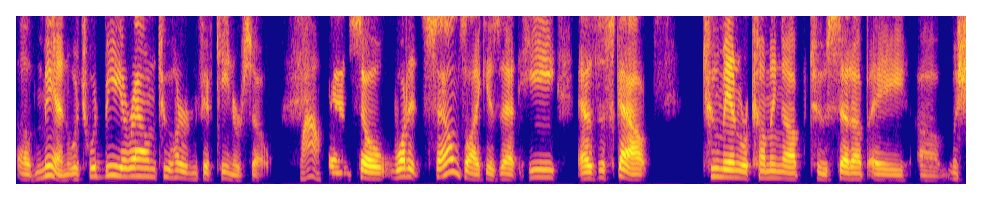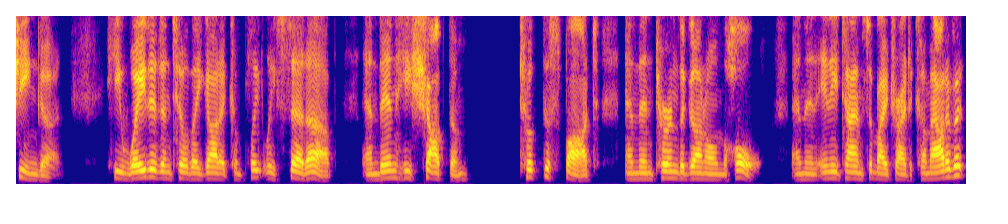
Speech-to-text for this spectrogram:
of men, which would be around 215 or so. Wow. And so what it sounds like is that he, as the scout, two men were coming up to set up a uh, machine gun. He waited until they got it completely set up and then he shot them, took the spot, and then turned the gun on the hole. And then anytime somebody tried to come out of it,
